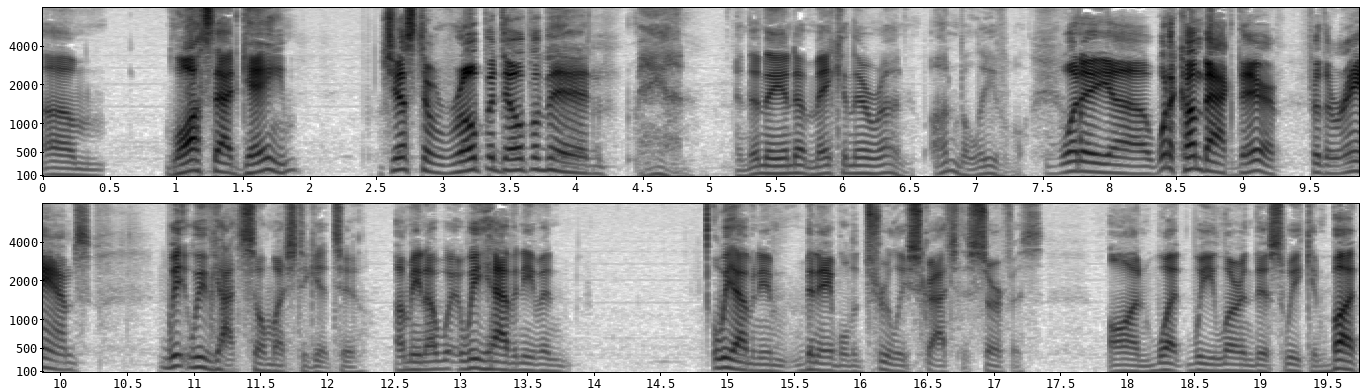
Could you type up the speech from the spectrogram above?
um, lost that game. Just to rope a dope 'em in. Man. And then they end up making their run. Unbelievable. What a uh, what a comeback there for the Rams. We, we've got so much to get to. I mean, I- we haven't even we haven't even been able to truly scratch the surface on what we learned this weekend. But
